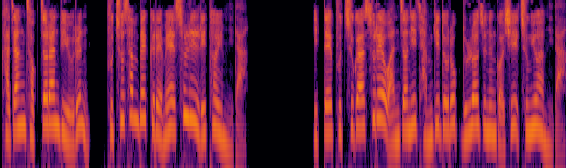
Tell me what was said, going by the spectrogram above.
가장 적절한 비율은 부추 300g에 술 1리터입니다. 이때 부추가 술에 완전히 잠기도록 눌러주는 것이 중요합니다.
